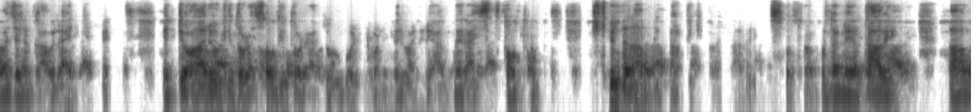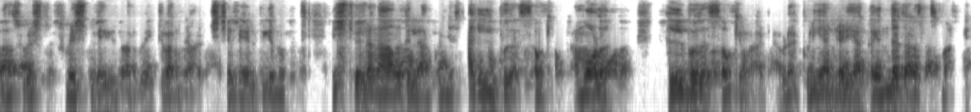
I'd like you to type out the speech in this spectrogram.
വചനം കാവലായിരിക്കട്ടെ. ഏറ്റവും ആരോഗ്യത്തോടെ സൗഖ്യത്തോടെ ആറ്റവും പരിപാടി വരുവാനിടയാകുന്നതിനായി സ്തോത്രം. ഇഷ്ടന്റെ നാമത്തിൽ പ്രാർത്ഥിക്കുന്നു. സ്തോത്രം. അപ്പോൾ തന്നെ കർത്താവെ ആ ആ സുരേഷ് സുരേഷ് ദേവി എന്ന് പറഞ്ഞ വ്യക്തി പറഞ്ഞ ഏൽപ്പിക്കുന്നു. ഈശ്വരന്റെ നാമത്തിൽ ആ കുഞ്ഞ് അത്ഭുത സൗഖ്യം അമോൾ മോൾ അത്ഭുത സൗഖ്യമാകട്ടെ. അവിടെ കുനിയാൻ കഴിയാത്ത എന്ത് തടസ്സമാണ്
